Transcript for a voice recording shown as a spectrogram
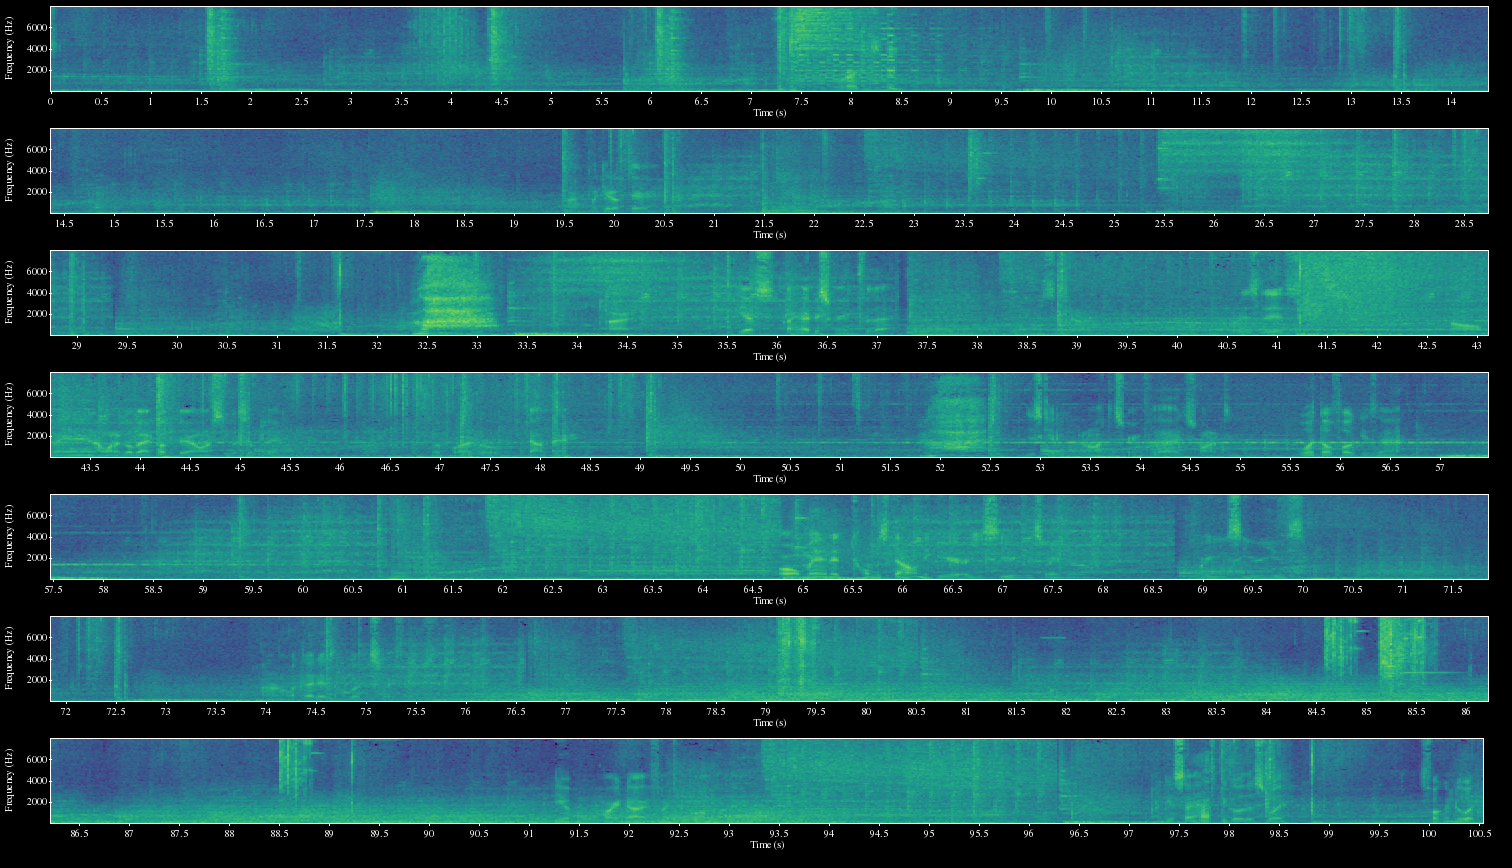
Just kidding. I don't have to scream for that. I just wanted to. What the fuck is that? Oh man, it comes down here. Are you serious right now? Are you serious? I don't know what that is. I'm gonna go this way first. I have to go this way. Let's fucking do it.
